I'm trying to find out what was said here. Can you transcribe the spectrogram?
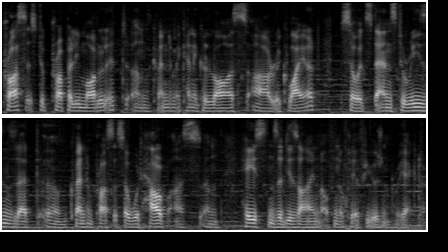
process to properly model it, um, quantum mechanical laws are required. So it stands to reason that um, quantum processor would help us um, hasten the design of a nuclear fusion reactor.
